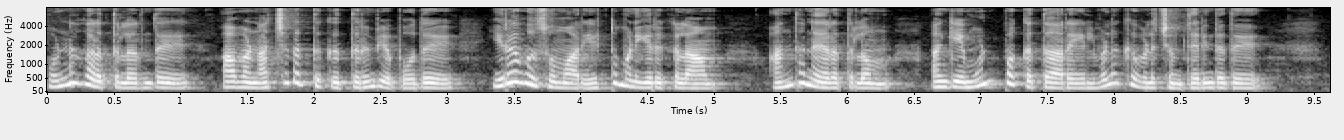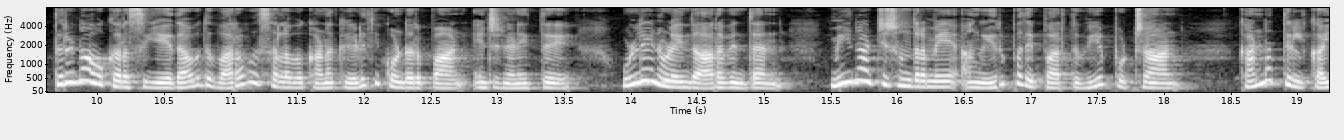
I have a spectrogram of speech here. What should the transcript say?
பொன்னகரத்திலிருந்து அவன் அச்சகத்துக்கு திரும்பிய போது இரவு சுமார் எட்டு மணி இருக்கலாம். அந்த நேரத்திலும் அங்கே முன்பக்கத்து அறையில் விளக்கு வெளிச்சம் தெரிந்தது. திருநாவுக்கரசு ஏதாவது வரவு செலவு கணக்கு எழுதி கொண்டிருப்பான் என்று நினைத்து உள்ளே நுழைந்த அரவிந்தன் மீனாட்சி சுந்தரமே அங்கு இருப்பதை பார்த்து வியப்புற்றான். கன்னத்தில் கை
